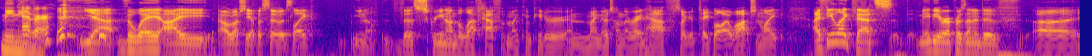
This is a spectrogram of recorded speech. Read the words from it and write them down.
Me neither. ever. yeah, the way I I would watch the episodes, like you know, the screen on the left half of my computer and my notes on the right half, so I could take while I watch. And like, I feel like that's maybe a representative uh,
